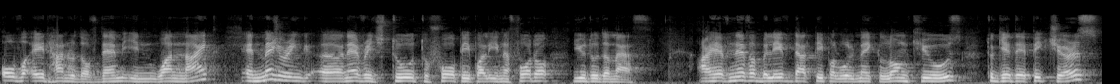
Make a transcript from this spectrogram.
over 800 of them in one night and measuring uh, an average two to four people in a photo you do the math. I have never believed that people will make long queues to get their pictures,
